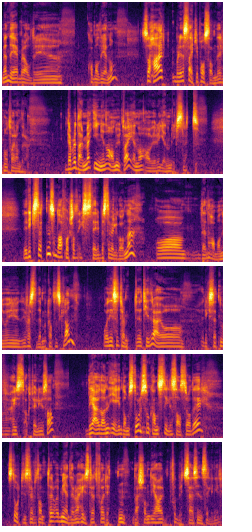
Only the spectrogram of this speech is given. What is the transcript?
men det aldri, kom aldri gjennom. Så her ble det sterke påstander mot hverandre. Det ble dermed ingen annen utvei enn å avgjøre gjennom riksrett. Riksretten, som da fortsatt eksisterer i beste velgående, og den har man jo i de fleste demokratiske land. Og i disse Trump-tider er jo riksretten høyst aktuell i USA. Det er jo da en egen domstol som kan stille statsråder, stortingsrepresentanter og medlemmer av Høyesterett for retten dersom de har forbrutt seg i sine stillinger.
